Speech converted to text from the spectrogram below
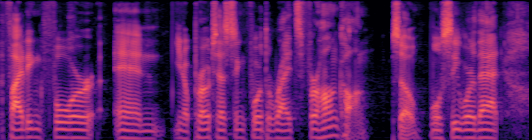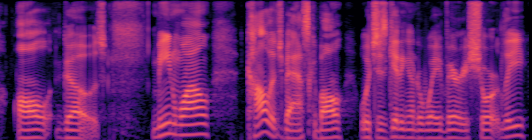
fighting for and you know protesting for the rights for hong kong so we'll see where that all goes meanwhile college basketball which is getting underway very shortly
